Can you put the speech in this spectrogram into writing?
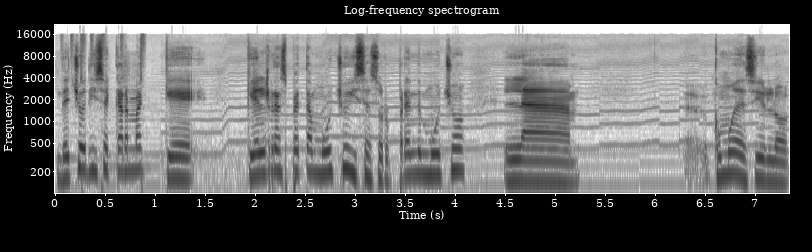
De hecho, dice Karma que, que él respeta mucho y se sorprende mucho la... ¿Cómo decirlo?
